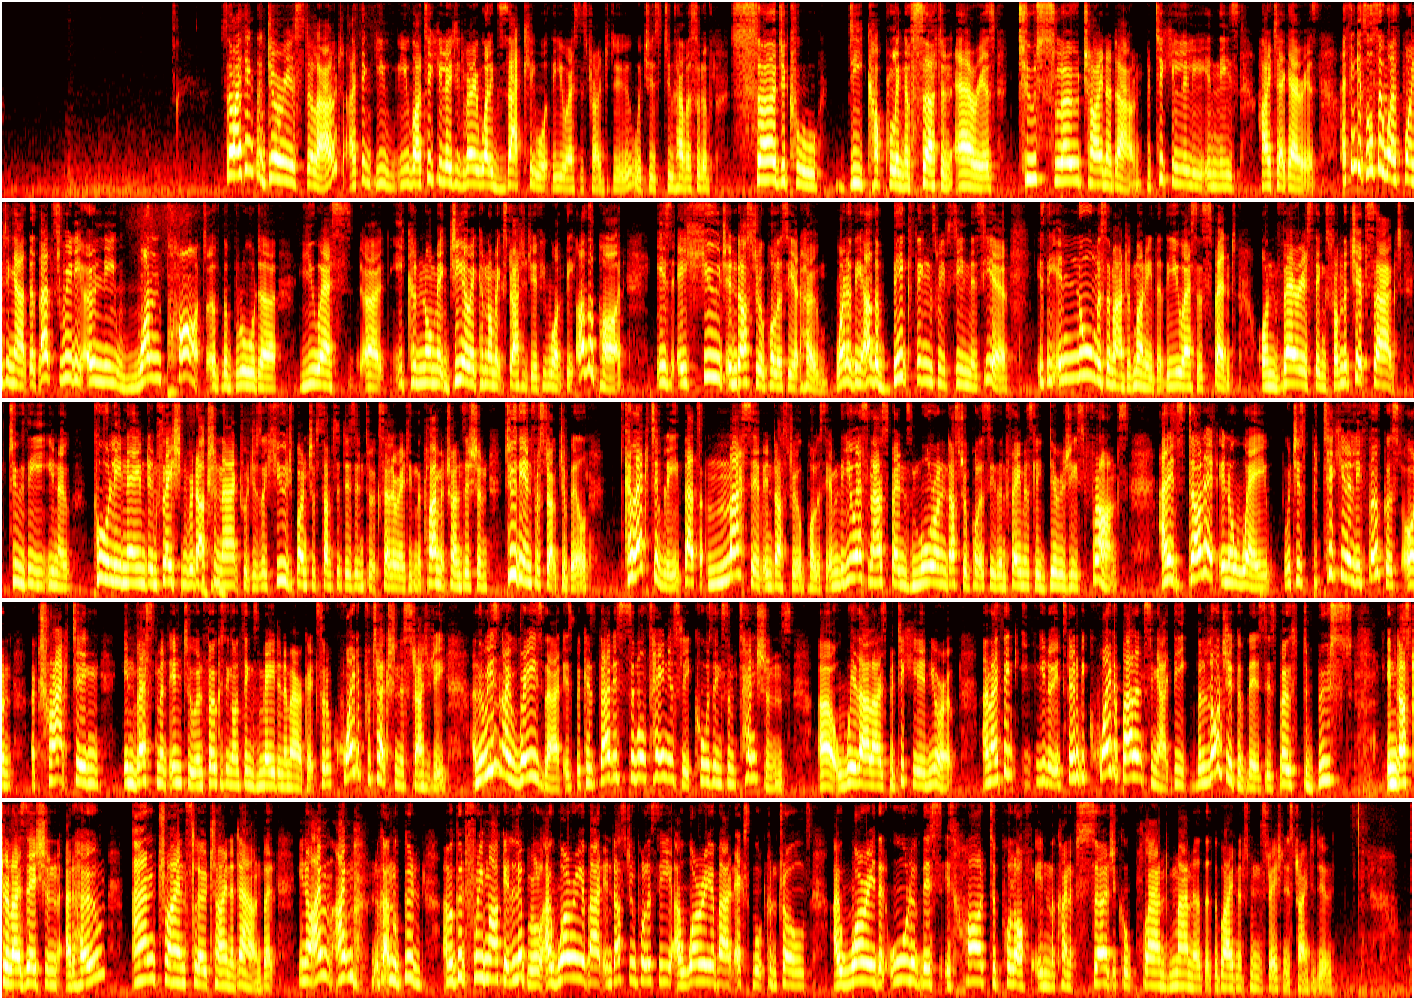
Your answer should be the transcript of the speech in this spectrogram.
So I think the jury is still out. I think you've, you've articulated very well exactly what the US is trying to do, which is to have a sort of surgical decoupling of certain areas to slow China down, particularly in these high tech areas. I think it's also worth pointing out that that's really only one part of the broader US uh, economic, geo-economic strategy, if you want. The other part is a huge industrial policy at home. One of the other big things we've seen this year is the enormous amount of money that the US has spent on various things from the CHIPS Act to the, you know, poorly named Inflation Reduction Act, which is a huge bunch of subsidies into accelerating the climate transition, to the infrastructure bill. Collectively, that's massive industrial policy. I mean, the US now spends more on industrial policy than famously dirigiste France. And it's done it in a way which is particularly focused on attracting investment into and focusing on things made in America. It's sort of quite a protectionist strategy. And the reason I raise that is because that is simultaneously causing some tensions uh, with allies, particularly in Europe. And I think, you know, it's going to be quite a balancing act. The, the logic of this is both to boost industrialization at home and try and slow China down. But you know, I'm I'm look, I'm a good I'm a good free market liberal. I worry about industrial policy. I worry about export controls. I worry that all of this is hard to pull off in the kind of surgical planned manner that the Biden administration is trying to do.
